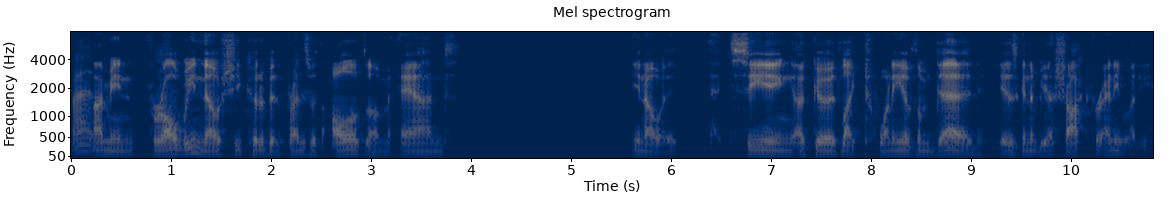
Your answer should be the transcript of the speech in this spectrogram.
But I mean, for all we know, she could have been friends with all of them, and you know, it, seeing a good like twenty of them dead is going to be a shock for anybody.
